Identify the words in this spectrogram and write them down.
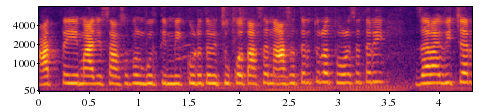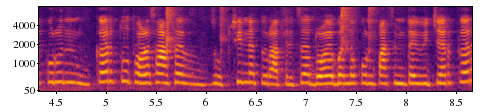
आत्ताही माझी सासू पण बोलते मी कुठंतरी चुकत असं ना असं तरी तुला थोडंसं तरी जरा विचार करून कर तू थोडंसं असं झोपशील ना तू रात्रीचं डोळे बंद करून पाच मिनटं विचार कर.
